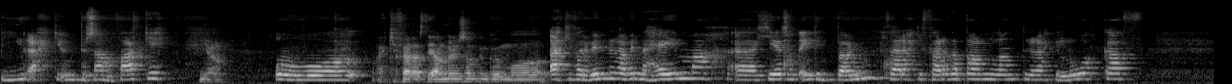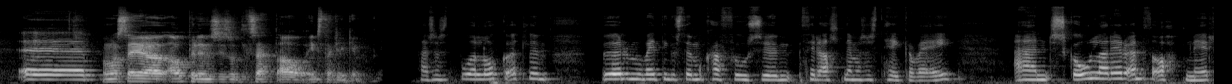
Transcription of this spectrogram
býr ekki undir sama þakki. Já. Og, og ekki ferðast í almenningssamkökum og... Ekki fara í vinnuna að vinna heima. Uh, hér er samt engin bönn, það er ekki ferðabann, landin er ekki lokað. Uh, og maður segja að ábyrðinu sé svolítið sett á einstaklingin. Það er semst búið að loka öllum börum og veitingustöðum og kaffhúsum fyrir allt nema semst take-away en skólar eru ennþá opnir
